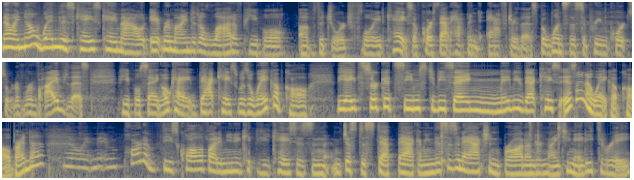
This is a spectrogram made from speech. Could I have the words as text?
Now, I know when this case came out, it reminded a lot of people of the George Floyd case. Of course, that happened after this, but once the Supreme Court sort of revived this, people saying, okay, that case was a wake up call. The Eighth Circuit seems to be saying maybe that case isn't a wake up call, Brenda. No, and, and part of these qualified immunity cases, and just to step back, I mean, this is an action brought under 1983.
